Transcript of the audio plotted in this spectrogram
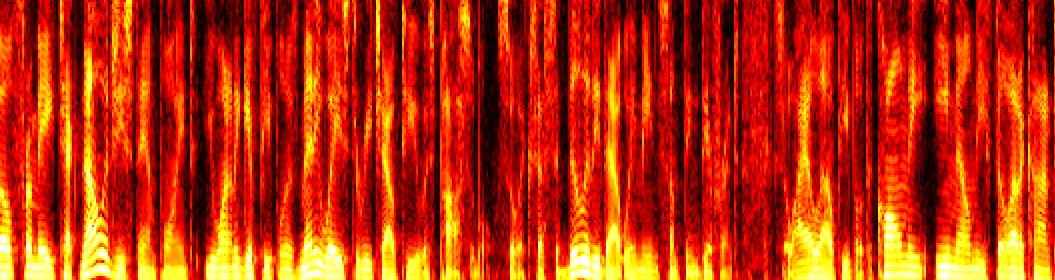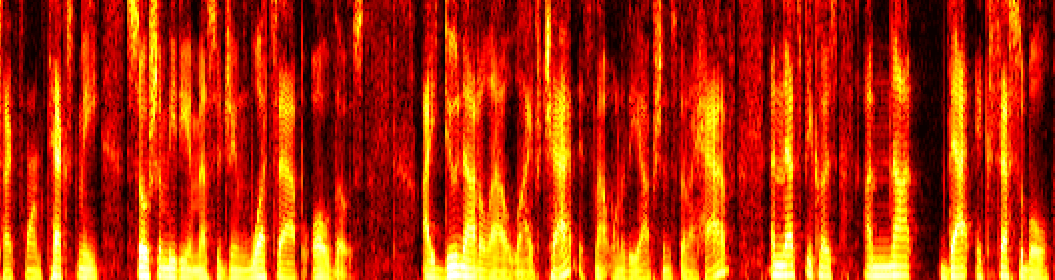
Well, from a technology standpoint, you want to give people as many ways to reach out to you as possible. So, accessibility that way means something different. So, I allow people to call me, email me, fill out a contact form, text me, social media messaging, WhatsApp, all those. I do not allow live chat. It's not one of the options that I have. And that's because I'm not that accessible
